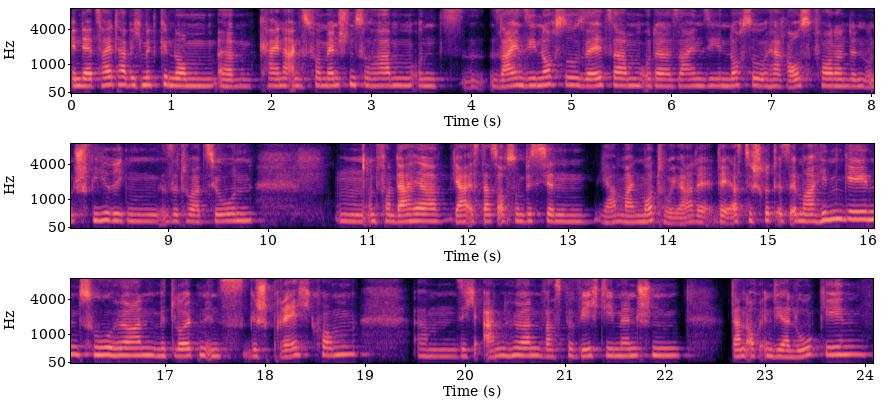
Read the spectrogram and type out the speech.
in der Zeit habe ich mitgenommen, ähm, keine Angst vor Menschen zu haben und seien sie noch so seltsam oder seien sie in noch so herausfordernden und schwierigen Situationen, und von daher, ja, ist das auch so ein bisschen, ja, mein Motto, ja. Der, der erste Schritt ist immer hingehen, zuhören, mit Leuten ins Gespräch kommen, ähm, sich anhören, was bewegt die Menschen, dann auch in Dialog gehen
